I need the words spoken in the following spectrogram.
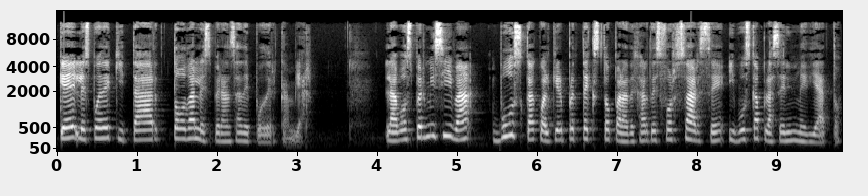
que les puede quitar toda la esperanza de poder cambiar. La voz permisiva busca cualquier pretexto para dejar de esforzarse y busca placer inmediato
